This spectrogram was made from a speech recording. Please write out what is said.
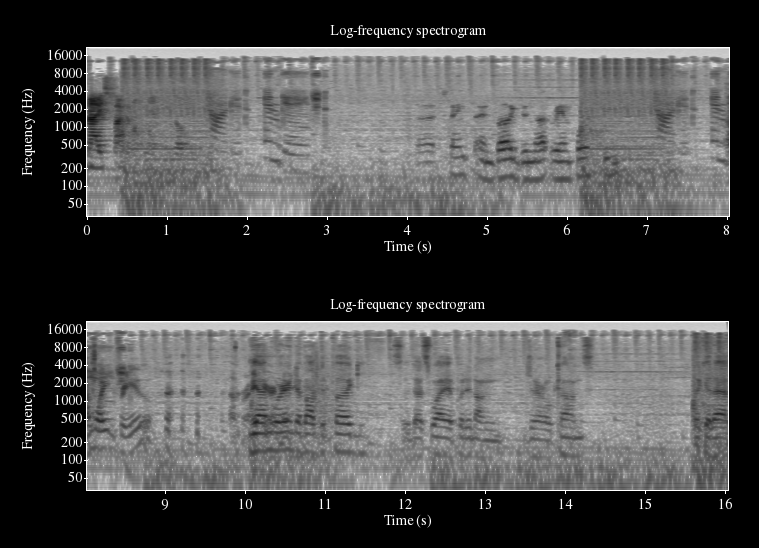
No, he's fucking off now. He's off. Target engaged. Uh, Sphinx and Bug do not reinforce these. Target engaged. I'm waiting for you. I'm right yeah, here. I'm worried about the pug, so that's why I put it on general comms. Look at that.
